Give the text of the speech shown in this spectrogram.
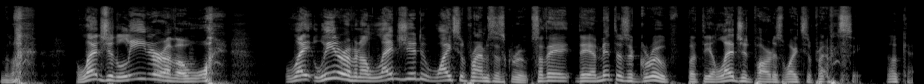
Alleged leader of a leader of an alleged white supremacist group. So they they admit there's a group, but the alleged part is white supremacy. Okay.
